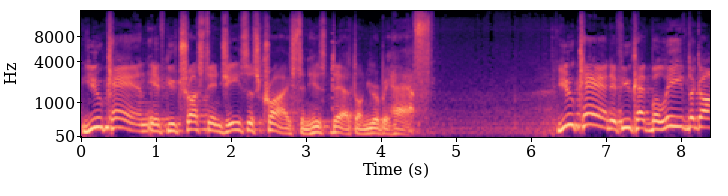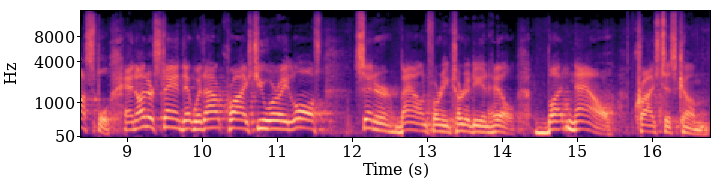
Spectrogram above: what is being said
You can if you trust in Jesus Christ and his death on your behalf. You can if you have believed the gospel and understand that without Christ you are a lost sinner bound for an eternity in hell. But now Christ has come.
